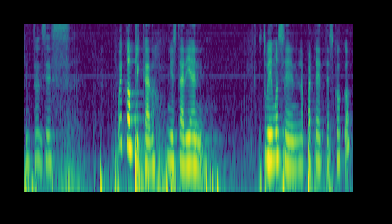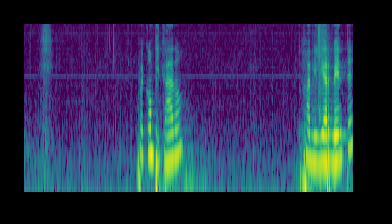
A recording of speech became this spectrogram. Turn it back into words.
Entonces, fue complicado mi estadía en, estuvimos en la parte de Texcoco. Fue complicado familiarmente.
